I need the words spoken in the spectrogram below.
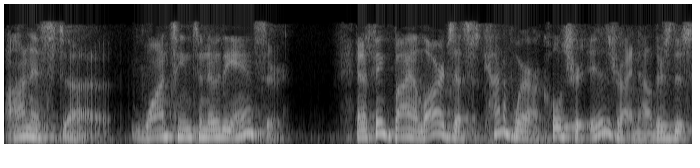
honest, uh, wanting to know the answer. And I think by and large, that's kind of where our culture is right now. There's this,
